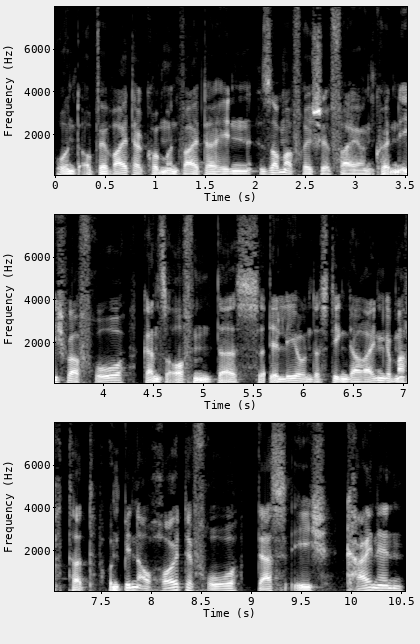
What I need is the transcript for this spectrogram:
und ob wir weiterkommen und weiterhin Sommerfrische feiern können. Ich war froh, ganz offen, dass der Leon das Ding da reingemacht hat und bin auch heute froh, dass ich keinen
